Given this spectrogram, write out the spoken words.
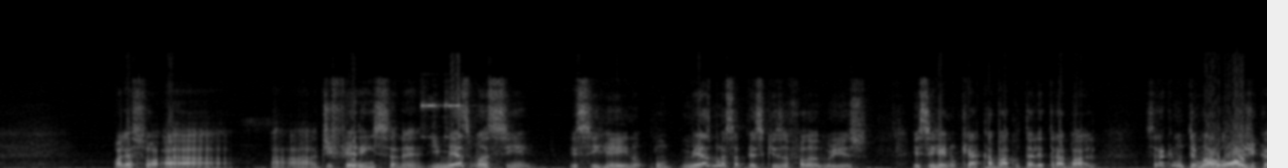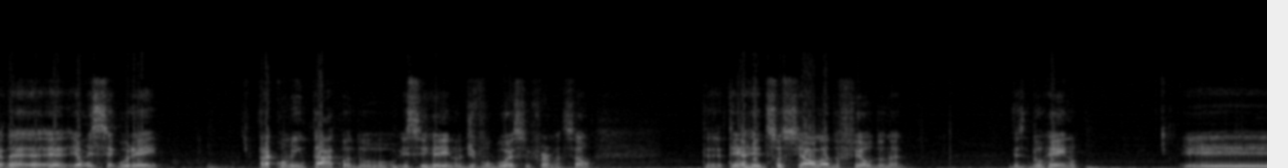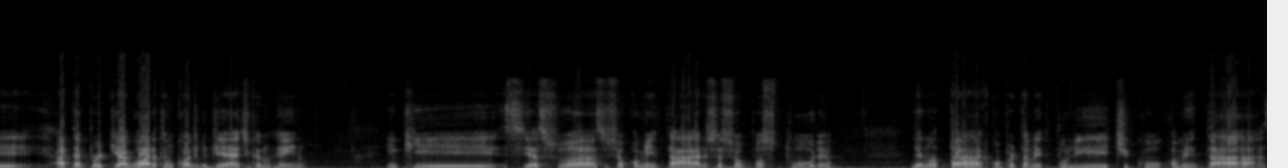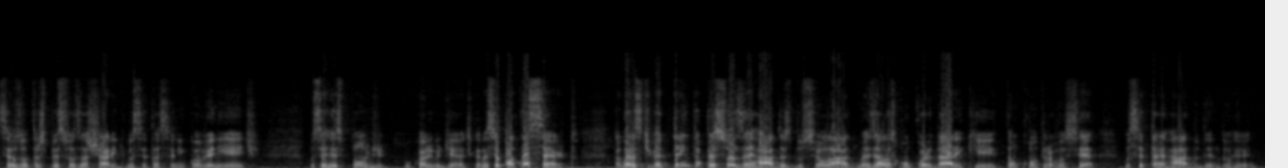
olha só a, a, a, diferença, né? E mesmo assim, esse reino, com, mesmo essa pesquisa falando isso, esse reino quer acabar com o teletrabalho. Será que não tem uma lógica, né? É, é, eu me segurei para comentar quando esse reino divulgou essa informação. Tem a rede social lá do feudo, né? Do reino. E até porque agora tem um código de ética no reino em que se a sua, se o seu comentário, se a sua postura denotar comportamento político, comentar, se as outras pessoas acharem que você está sendo inconveniente, você responde o código de ética. Né? Você pode estar certo. Agora, se tiver 30 pessoas erradas do seu lado, mas elas concordarem que estão contra você, você está errado dentro do reino.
